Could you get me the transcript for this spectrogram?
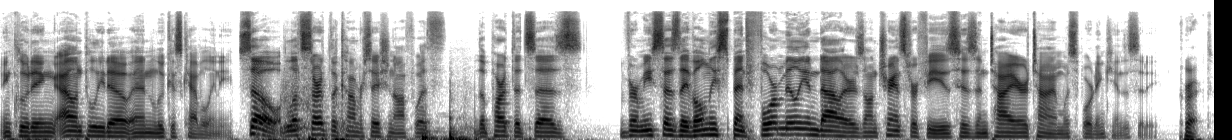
including Alan Pulido and Lucas Cavallini. So let's start the conversation off with the part that says Vermes says they've only spent $4 million on transfer fees his entire time with Sporting Kansas City. Correct.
